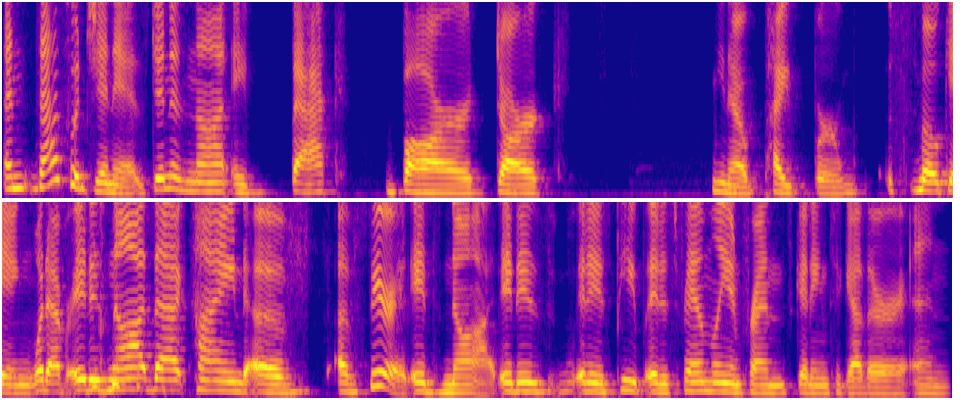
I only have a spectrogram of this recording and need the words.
And that's what gin is. Gin is not a back bar, dark, you know, pipe or smoking, whatever. It is not that kind of of spirit. It's not. It is it is people it is family and friends getting together and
